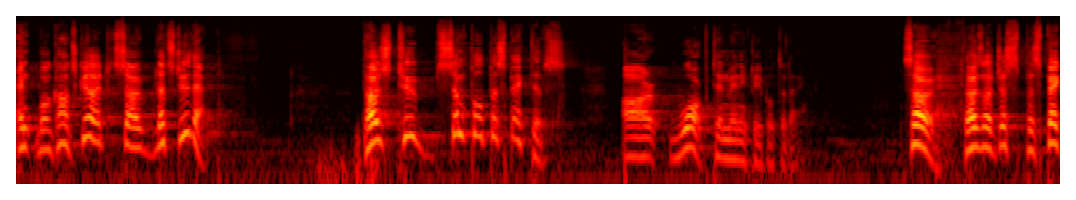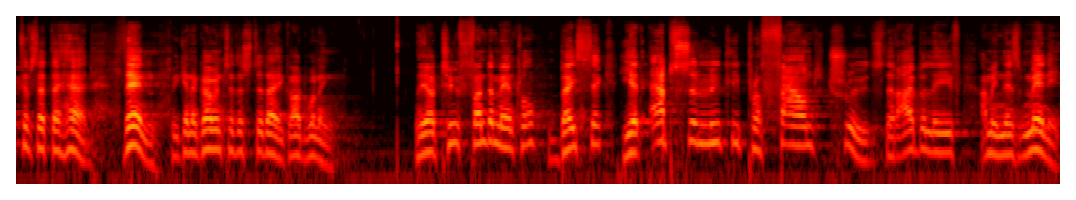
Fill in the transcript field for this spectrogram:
and well, God's good, so let's do that. Those two simple perspectives are warped in many people today. So, those are just perspectives that they had. Then, we're going to go into this today, God willing. There are two fundamental, basic, yet absolutely profound truths that I believe, I mean, there's many,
